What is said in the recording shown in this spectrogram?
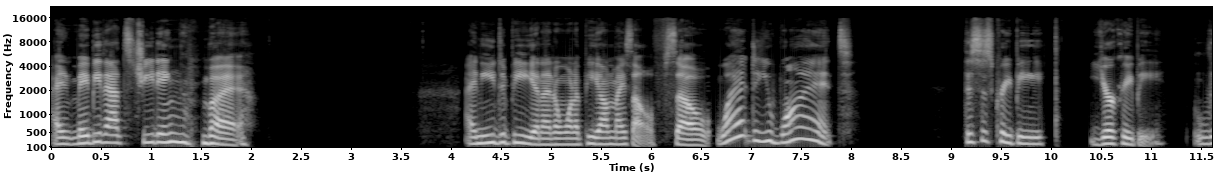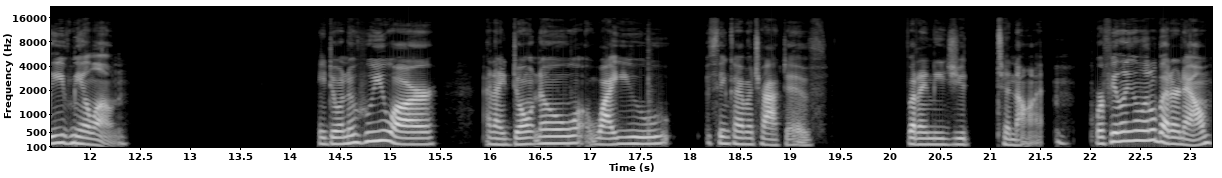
I maybe that's cheating, but I need to pee and I don't want to pee on myself. So, what do you want? This is creepy. You're creepy. Leave me alone. I don't know who you are and I don't know why you think I'm attractive, but I need you to not. We're feeling a little better now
